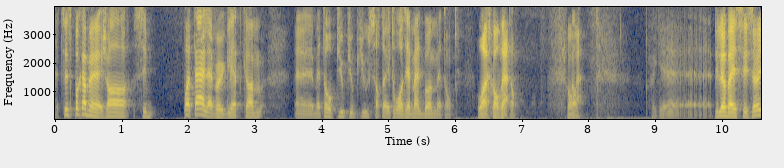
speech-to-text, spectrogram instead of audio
tu sais, c'est pas comme un genre. C'est pas tant à l'aveuglette comme. euh, mettons, Pew Pew Pew sort un troisième album, mettons. Ouais, je comprends. Mettons. Je comprends. Que, euh, puis là, ben, c'est ça.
